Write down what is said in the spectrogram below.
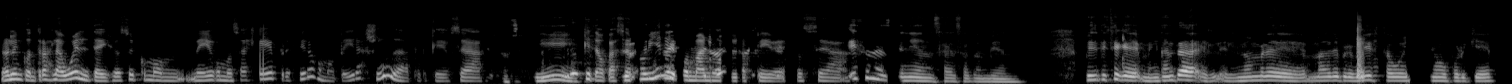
no le encontrás la vuelta. Y yo soy como medio como, ¿sabes qué? Prefiero como pedir ayuda, porque, o sea, Sí, qué tengo que hacer, no vienen con manual los pibes, o sea, es una enseñanza eso también. Vi- Viste que me encanta el, el nombre de Madre Promedio, está buenísimo porque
